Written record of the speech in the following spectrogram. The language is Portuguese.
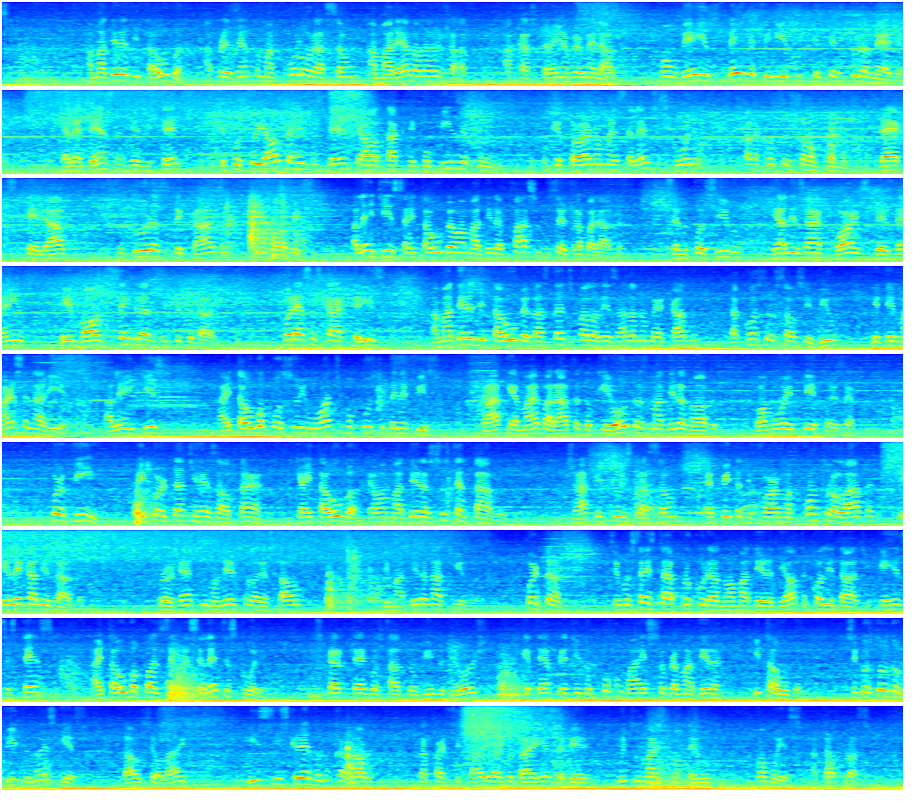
A madeira de Itaúba apresenta uma coloração amarelo alaranjado, a castanha avermelhada, com veios bem definidos e textura média. Ela é densa, resistente e possui alta resistência ao ataque de cupins e fungos, o que torna uma excelente escolha para construção como decks, telhado, estruturas de casa e móveis. Além disso, a Itaúba é uma madeira fácil de ser trabalhada, sendo possível realizar cortes, desenhos e moldes sem grandes dificuldades. Por essas características, a madeira de Itaúba é bastante valorizada no mercado da construção civil e de marcenaria. Além disso, a Itaúba possui um ótimo custo-benefício, já que é mais barata do que outras madeiras novas, como o EP, por exemplo. Por fim, é importante ressaltar que a Itaúba é uma madeira sustentável, já que sua extração é feita de forma controlada e legalizada. Projeto de manejo florestal de madeira nativa. Portanto, se você está procurando uma madeira de alta qualidade e resistência, a Itaúba pode ser uma excelente escolha. Espero que tenha gostado do vídeo de hoje e que tenha aprendido um pouco mais sobre a madeira Itaúba. Se gostou do vídeo, não esqueça, dá o seu like e se inscreva no canal para participar e ajudar e receber muito mais conteúdo como esse. Até a próxima.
